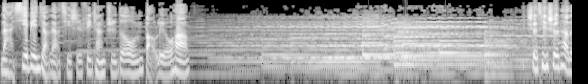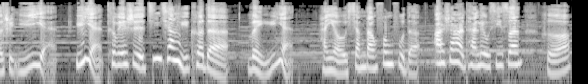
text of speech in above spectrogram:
哪些边角料其实非常值得我们保留哈。首先说到的是鱼眼，鱼眼特别是金枪鱼科的尾鱼眼，含有相当丰富的二十二碳六烯酸和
